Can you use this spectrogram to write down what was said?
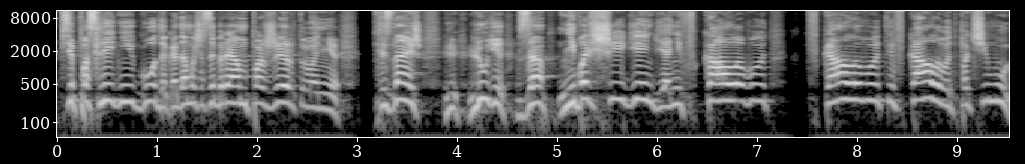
Все последние годы, когда мы сейчас собираем пожертвования, ты знаешь, люди за небольшие деньги, они вкалывают, вкалывают и вкалывают. Почему?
